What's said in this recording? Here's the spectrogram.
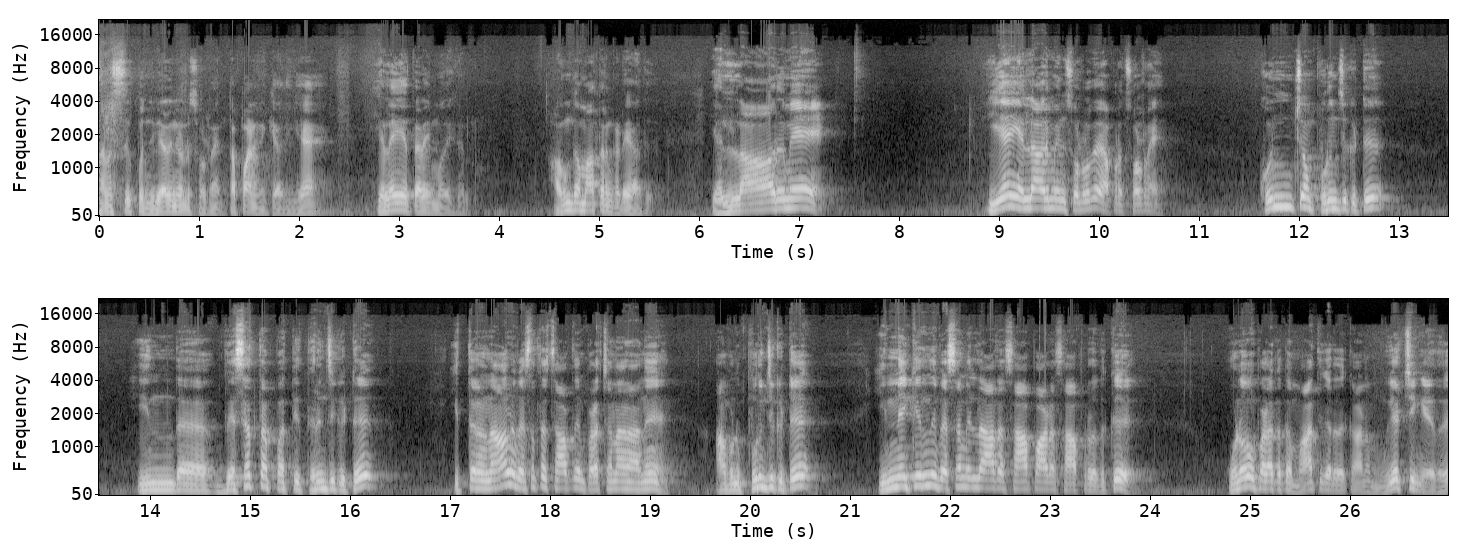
மனசு கொஞ்சம் வேதனையோடு சொல்கிறேன் தப்பாக நினைக்காதீங்க. இளைய தலைமுறைகள் அவங்க மாத்திரம் கிடையாது. எல்லாருமே ஏன் எல்லாருமேன்னு சொல்கிறத அப்புறம் சொல்கிறேன் கொஞ்சம் புரிஞ்சுக்கிட்டு இந்த விஷத்தை பற்றி தெரிஞ்சுக்கிட்டு இத்தனை நாள் விஷத்தை சாப்பிட்டு பிரச்சனை நான் அப்படின்னு புரிஞ்சுக்கிட்டு இன்றைக்கி இருந்து விஷம் இல்லாத சாப்பாடை சாப்பிட்றதுக்கு உணவு பழக்கத்தை மாற்றிக்கிறதுக்கான முயற்சிங்க இது.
